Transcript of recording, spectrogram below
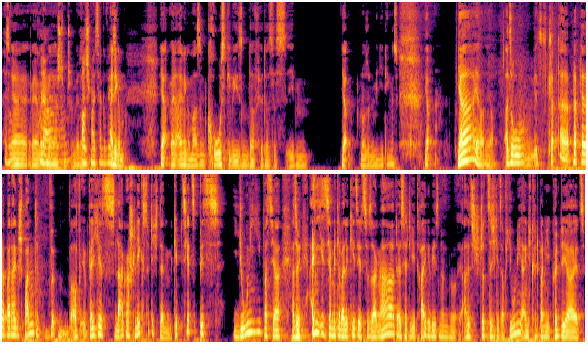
also ja, ja, cooler ja, wieder. Rausschmeißer gewesen. Einige, ja, wäre einigermaßen groß gewesen dafür, dass es eben, ja, nur so ein Mini-Ding ist. Ja. Ja, ja, ja. Also, jetzt klappt da, bleibt da weiterhin spannend. Auf welches Lager schlägst du dich denn? Gibt's jetzt bis Juni, was ja, also eigentlich ist es ja mittlerweile Käse jetzt zu sagen, ah, da ist ja die E3 gewesen und alles stürzt sich jetzt auf Juni. Eigentlich könnte man, könnte ja jetzt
